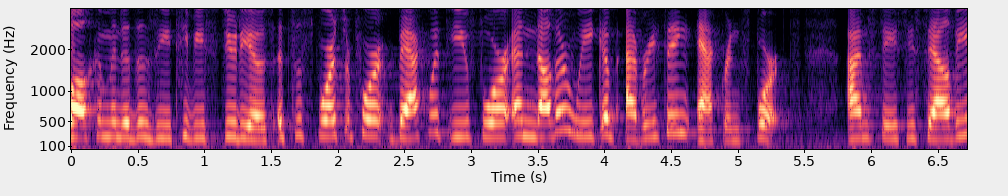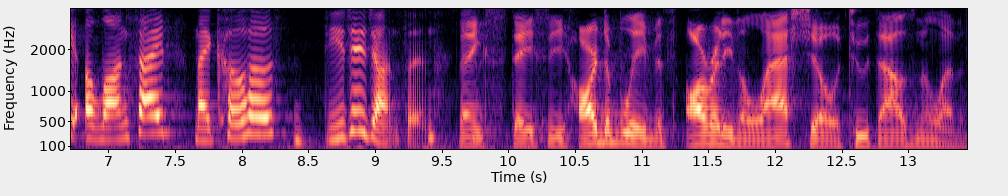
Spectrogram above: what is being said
Welcome into the ZTV studios. It's the Sports Report back with you for another week of everything Akron sports. I'm Stacy Salvi alongside my co-host DJ Johnson. Thanks, Stacy. Hard to believe it's already the last show of 2011.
